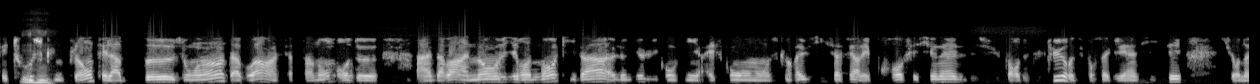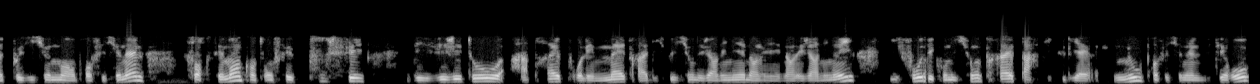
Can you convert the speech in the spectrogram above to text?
sait tous mmh. qu'une plante, elle a besoin d'avoir un certain nombre de, d'avoir un environnement qui va le mieux lui convenir. Est-ce qu'on, ce que réussissent à faire les professionnels des supports de culture, c'est pour ça que j'ai insisté sur notre positionnement en professionnel, forcément, quand on fait pousser des végétaux après pour les mettre à disposition des jardiniers dans les, dans les jardineries, il faut des conditions très particulières. Nous, professionnels du terreau,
